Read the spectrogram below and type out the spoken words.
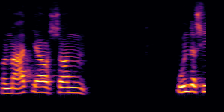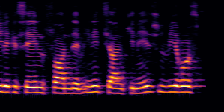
Und man hat ja auch schon Unterschiede gesehen von dem initialen chinesischen Virus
